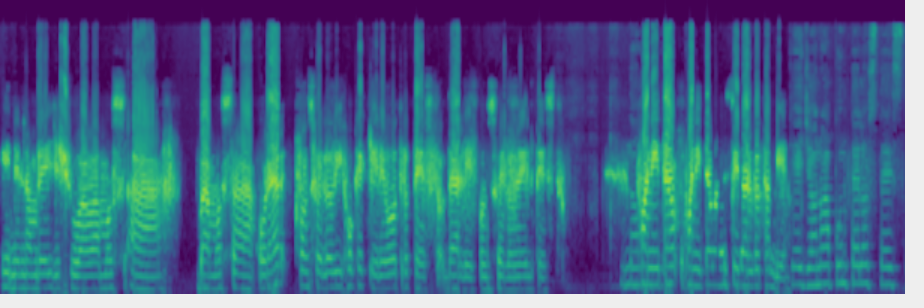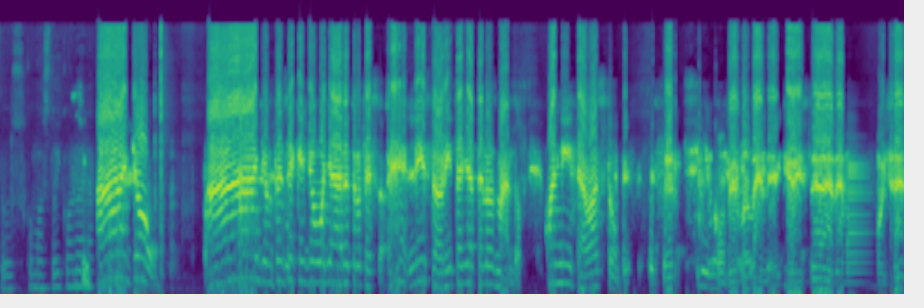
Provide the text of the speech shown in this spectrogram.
En el nombre de Yeshua vamos a Vamos a orar. Consuelo dijo que quiere otro texto. Dale, Consuelo, del texto. No, Juanita, Juanita va a decir algo también. que yo no apunté los textos, como estoy con lo de la... Ah, yo. Ah, yo pensé que yo voy a dar otro texto. Listo, ahorita ya te los mando. Juanita, vas tú. Esther, Sí, vos- confírmame el, el que viste de, de Moisés.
